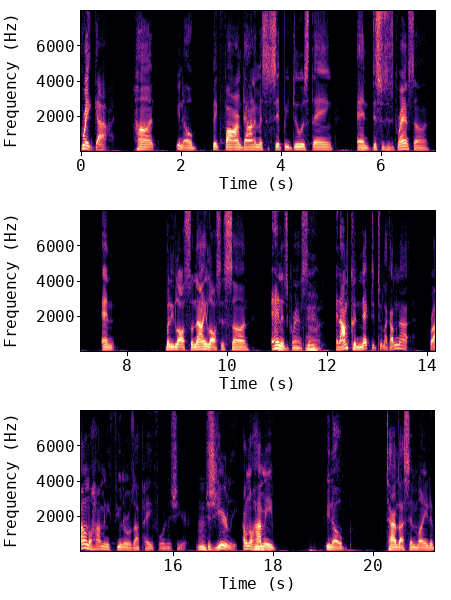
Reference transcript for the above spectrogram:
Great guy, hunt, you know, big farm down in Mississippi, do his thing, and this was his grandson, and but he lost. So now he lost his son and his grandson, and I'm connected to. Like, I'm not, bro. I don't know how many funerals I paid for this year, Mm. just yearly. I don't know how Mm. many, you know, times I send money to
